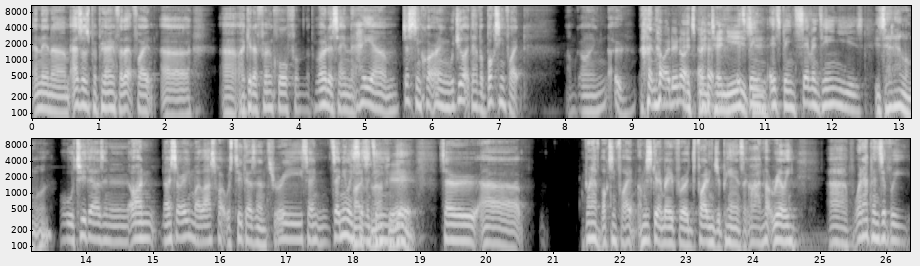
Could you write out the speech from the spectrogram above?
and then um, as I was preparing for that fight, uh, uh, I get a phone call from the promoter saying, "Hey, um, just inquiring, would you like to have a boxing fight?" I'm going, "No, no, I do not." It's been 10 years, it's been yeah. it's been 17 years. Is that how long was? Oh, 2000 and, oh, no, sorry. My last fight was 2003. So, so nearly Close 17. enough, yeah. yeah. So, uh, I'm to have a boxing fight. I'm just getting ready for a fight in Japan. It's like, oh, not really. Uh, what happens if we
